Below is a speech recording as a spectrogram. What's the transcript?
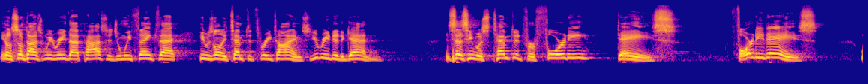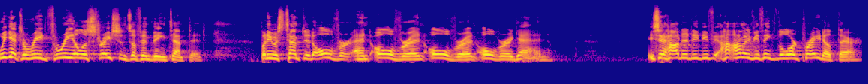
You know, sometimes we read that passage and we think that he was only tempted three times. You read it again. It says he was tempted for 40 days. 40 days. We get to read three illustrations of him being tempted. But he was tempted over and over and over and over again. You say, how did he, how many of you think the Lord prayed out there?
